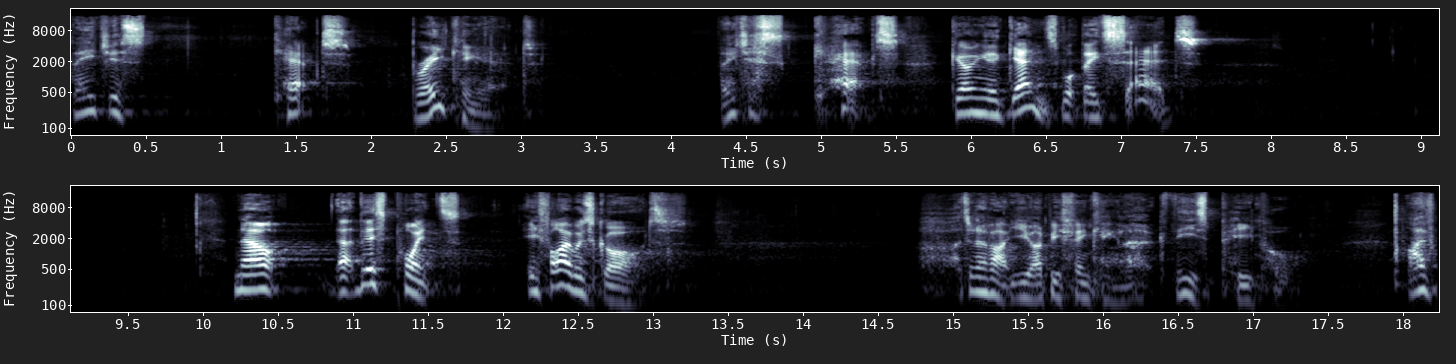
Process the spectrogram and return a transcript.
But they just kept breaking it. They just kept going against what they said. Now, at this point, if I was God, I don't know about you, I'd be thinking, look, these people, I've,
